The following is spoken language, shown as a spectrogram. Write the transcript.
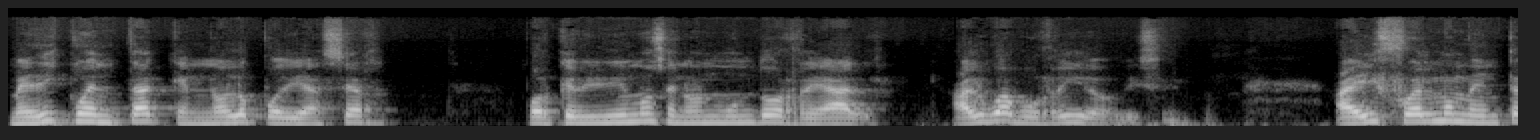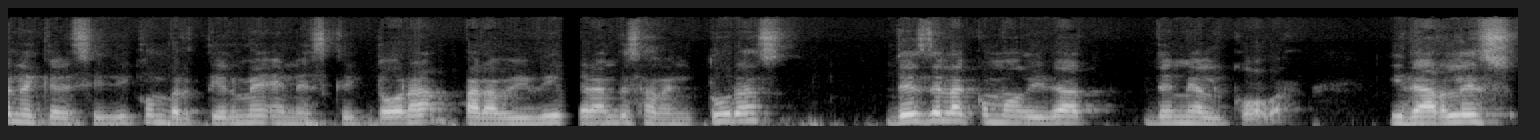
Me di cuenta que no lo podía hacer, porque vivimos en un mundo real, algo aburrido, dice. Ahí fue el momento en el que decidí convertirme en escritora para vivir grandes aventuras desde la comodidad de mi alcoba y darles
